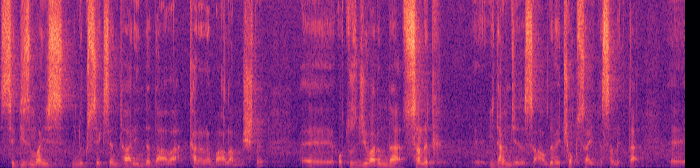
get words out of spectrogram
8 Mayıs 1980 tarihinde dava karara bağlanmıştı. 30 ee, civarında sanık e, idam cezası aldı ve çok sayıda sanık da e,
